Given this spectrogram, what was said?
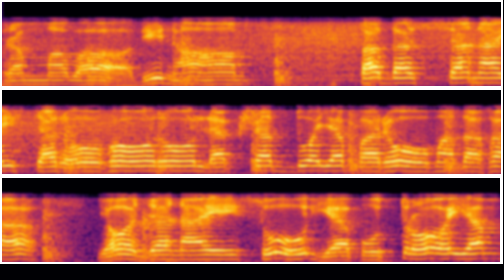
ब्रह्मवादिनां तदशनैश्चरोघोरो लक्षद्वयपरो मदः। योजनैः सूर्यपुत्रोऽयं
